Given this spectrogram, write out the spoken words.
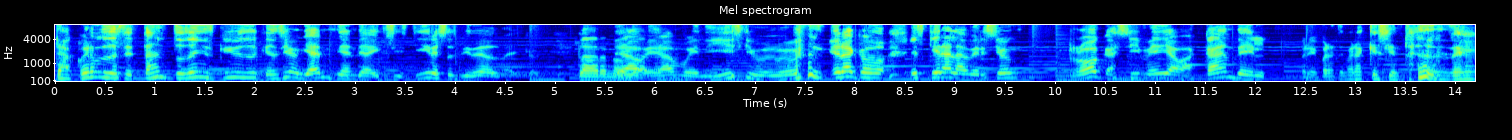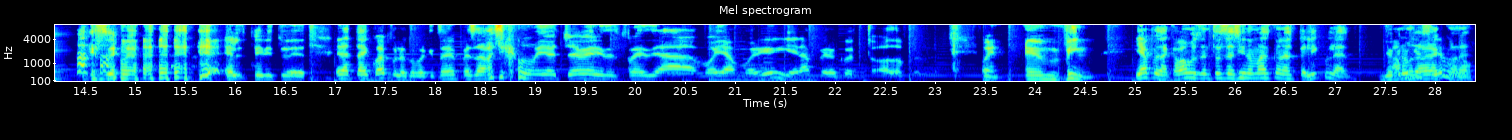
¿Te acuerdas hace tantos años que iba esa canción? Ya ni han de existir esos videos, Michael. Claro, no. Era, era buenísimo, weón. Era como, es que era la versión rock así, media bacán del. Pero espérate, para que sientas el espíritu de Era tal cual, pero como que todo empezaba así como medio chévere y después ya voy a morir y era, pero con todo. Bueno, en fin. Ya, pues acabamos entonces así nomás con las películas. Yo Vamos creo que ahora sí, con.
